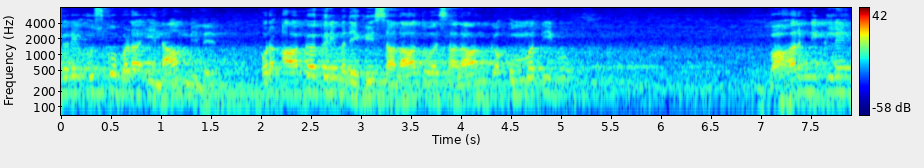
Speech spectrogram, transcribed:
کرے، اس کو بڑا انعام ملے۔ اور آقا کریم علیہ سلاد و سلام کا امتی ہو۔ باہر نکلے،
